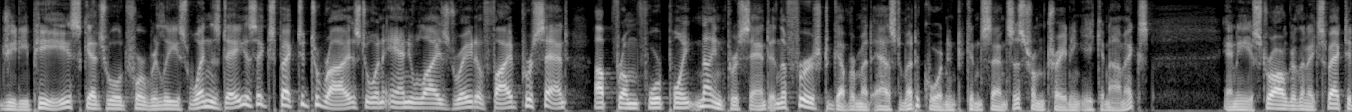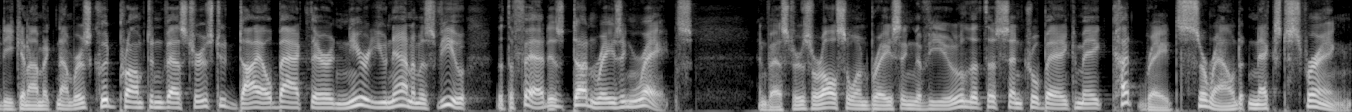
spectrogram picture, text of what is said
GDP, scheduled for release Wednesday, is expected to rise to an annualized rate of 5%, up from 4.9% in the first government estimate, according to consensus from Trading Economics. Any stronger than expected economic numbers could prompt investors to dial back their near unanimous view that the Fed is done raising rates. Investors are also embracing the view that the central bank may cut rates around next spring.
